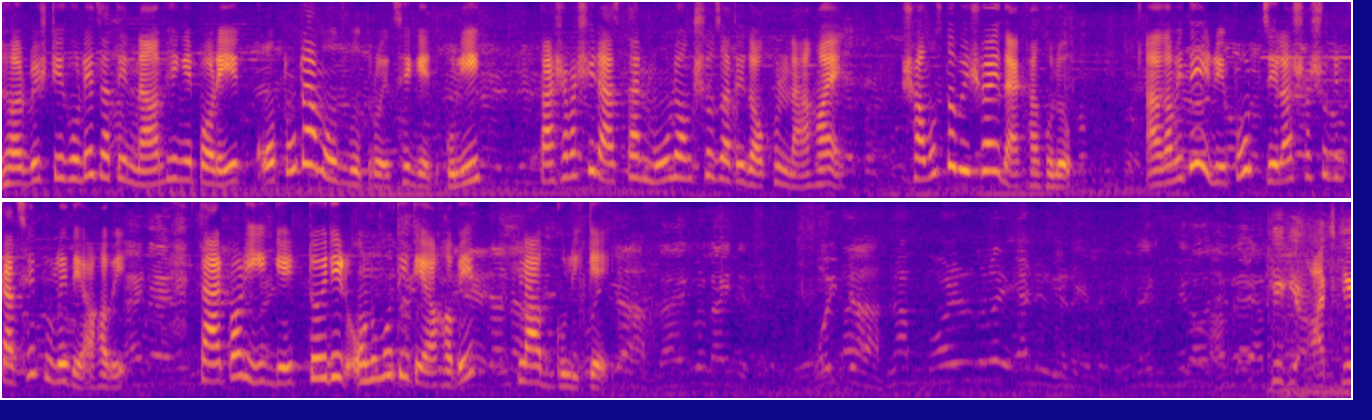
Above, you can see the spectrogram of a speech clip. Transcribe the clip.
ঝড় বৃষ্টি হলে যাতে না ভেঙে পড়ে কতটা মজবুত রয়েছে গেটগুলি পাশাপাশি রাস্তার মূল অংশ যাতে দখল না হয়, সমস্ত বিষয়ে দেখা হলো। আগামীতে এই রিপোর্ট জেলা শাসকের কাছে তুলে দেওয়া হবে। তারপরই গেট তৈরির অনুমতি দেওয়া হবে ক্লাবগুলিকে। আজকে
